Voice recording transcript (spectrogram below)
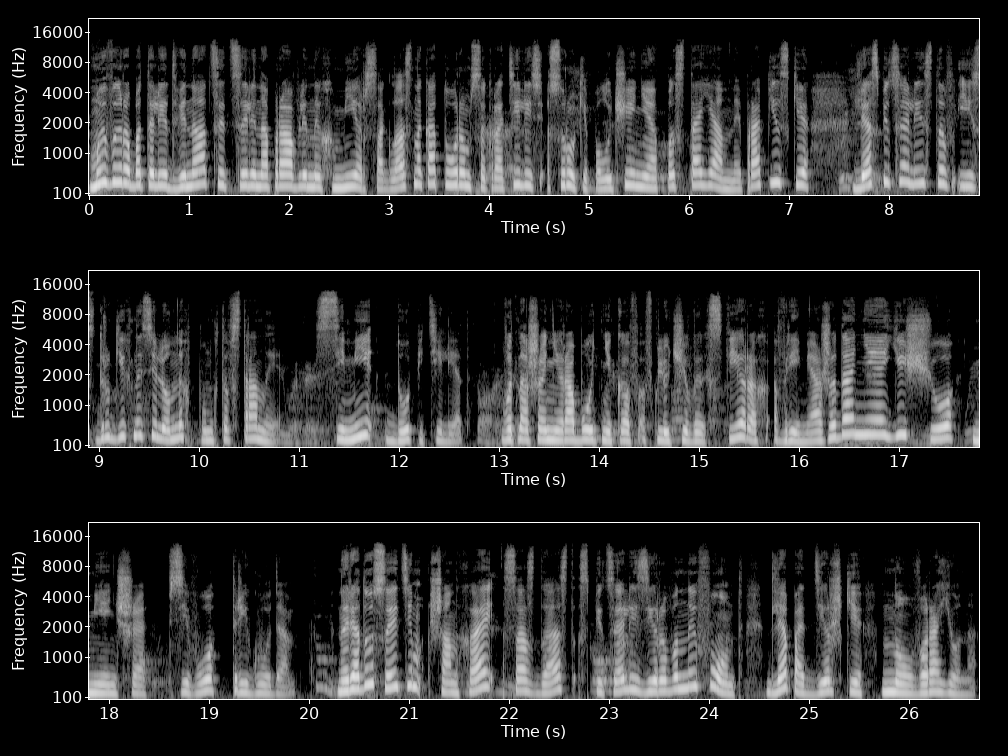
мы выработали 12 целенаправленных мер, согласно которым сократились сроки получения постоянной прописки для специалистов из других населенных пунктов страны с 7 до 5 лет. В отношении работников в ключевых сферах время ожидания еще меньше, всего 3 года. Наряду с этим Шанхай создаст специализированный фонд для поддержки нового района.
